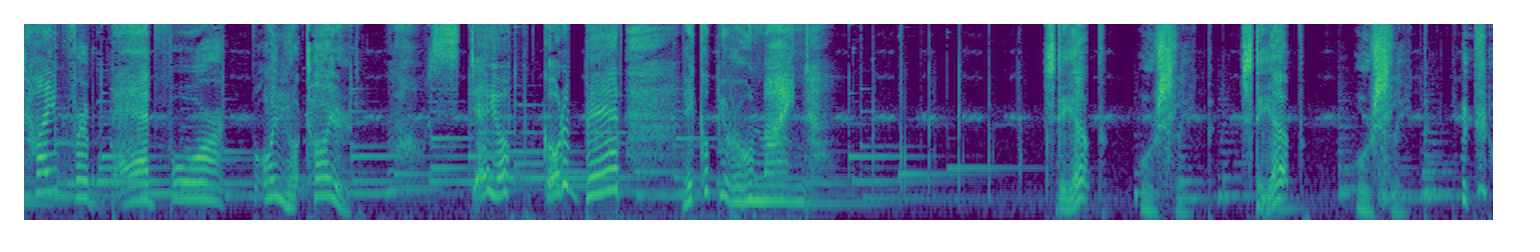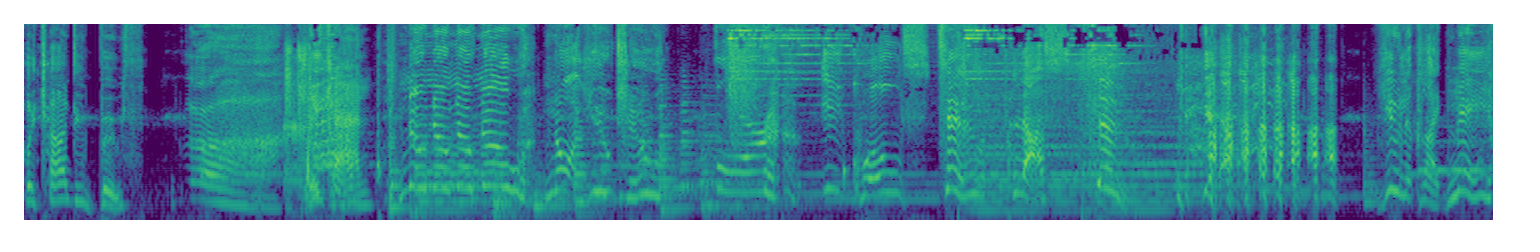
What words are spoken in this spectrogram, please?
time for bed, Four. But I'm not tired. Oh, stay up, go to bed, make up your own mind. Stay up or sleep. Stay up or sleep. I can't do both. We can. No, no, no, no! Not you two! Four equals. Two plus two. you look like me.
